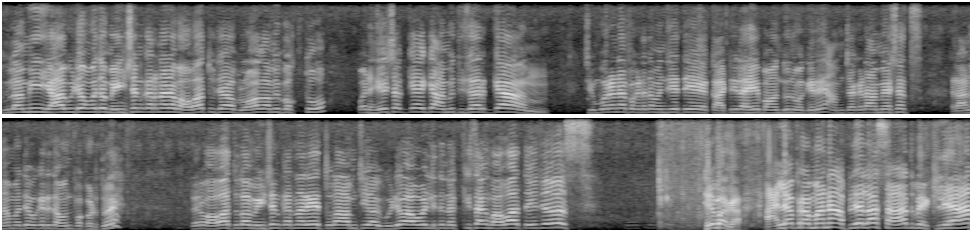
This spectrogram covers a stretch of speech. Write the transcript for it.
तुला मी ह्या व्हिडिओमध्ये मेन्शन करणार आहे भावा. तुझ्या ब्लॉग आम्ही बघतो. पण हे शक्य आहे की आम्ही तुझ्यासारख्या अं, चिंबोऱ्या नाही पकडता. म्हणजे ते काठीला हे बांधून वगैरे. आमच्याकडे आम्ही अशाच रानामध्ये वगैरे जाऊन पकडतोय. तर बाबा तुला मेन्शन करणार आहे. तुला आमची व्हिडिओ आवडली तर नक्की सांग बाबा तेजस. हे बघा आल्याप्रमाणे आपल्याला साथ भेटल्या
